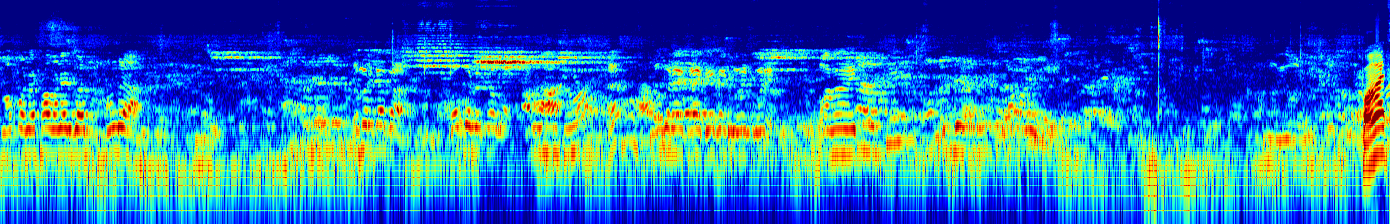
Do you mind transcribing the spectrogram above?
ચોપન અઠાવન એક બાદ મંગળા નંબર કાકા ચોપન અઠાવન હે નંબર એક એક એક એક પાંચ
